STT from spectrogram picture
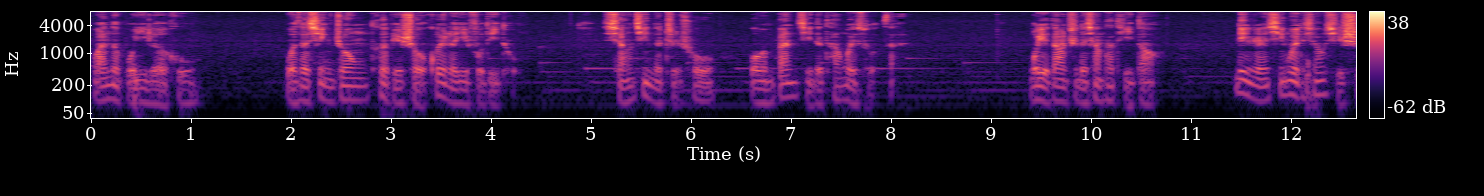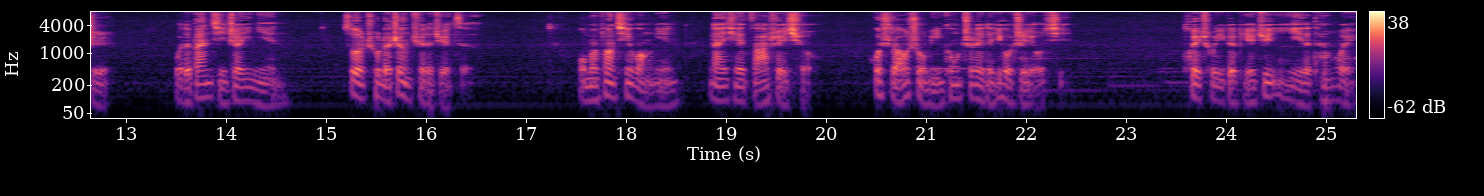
玩得不亦乐乎。我在信中特别手绘了一幅地图，详尽地指出我们班级的摊位所在。我也大致地向他提到，令人欣慰的消息是，我的班级这一年做出了正确的抉择。我们放弃往年那一些砸水球或是老鼠迷宫之类的幼稚游戏，推出一个别具意义的摊位，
